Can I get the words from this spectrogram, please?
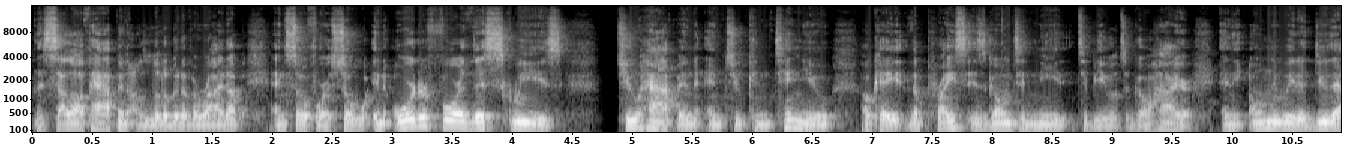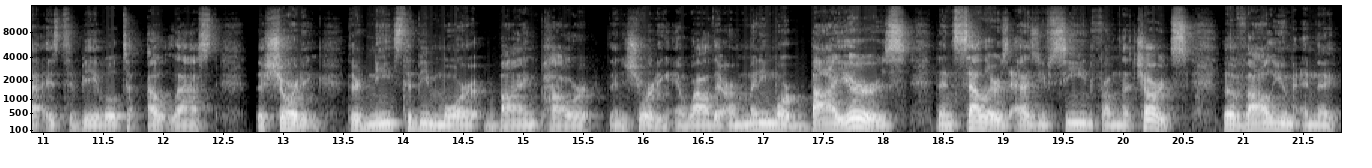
The sell-off happened, a little bit of a ride up and so forth. So in order for this squeeze to happen and to continue, okay, the price is going to need to be able to go higher. And the only way to do that is to be able to outlast the shorting. There needs to be more buying power than shorting. And while there are many more buyers than sellers, as you've seen from the charts, the volume and the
